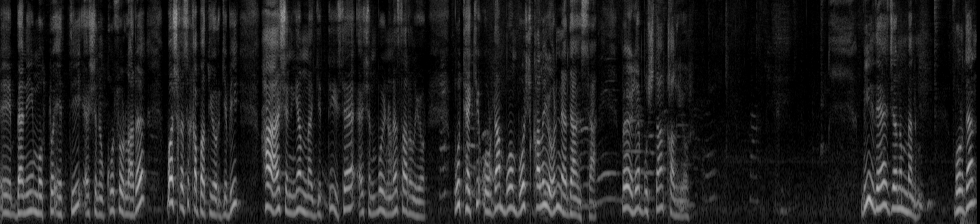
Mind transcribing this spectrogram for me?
e, beni mutlu ettiği eşinin kusurları başkası kapatıyor gibi. Ha eşinin yanına gittiyse eşin boynuna sarılıyor. Bu teki oradan bomboş kalıyor nedense. Böyle boştan kalıyor. Bir de canım benim. Buradan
